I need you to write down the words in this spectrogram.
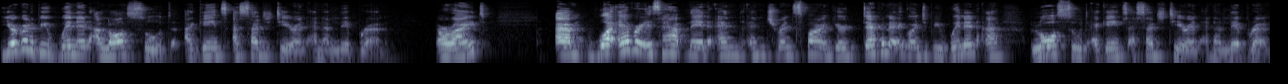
you're going to be winning a lawsuit against a Sagittarian and a Libran. All right. Um, whatever is happening and, and transpiring, you're definitely going to be winning a lawsuit against a Sagittarian and a Libran.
